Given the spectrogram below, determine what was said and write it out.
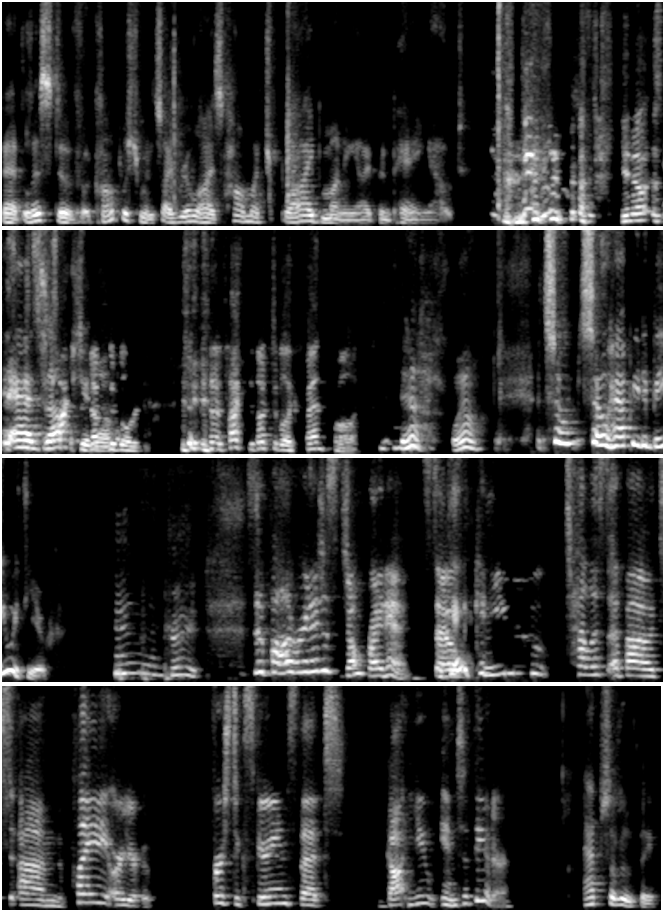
that list of accomplishments, I realize how much bribe money I've been paying out. you know, it adds up. You know. tax deductible expense, Paula. Yeah, well, so so happy to be with you. Yeah, great. So, Paula, we're going to just jump right in. So, okay. can you tell us about um, the play or your first experience that got you into theater? Absolutely.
